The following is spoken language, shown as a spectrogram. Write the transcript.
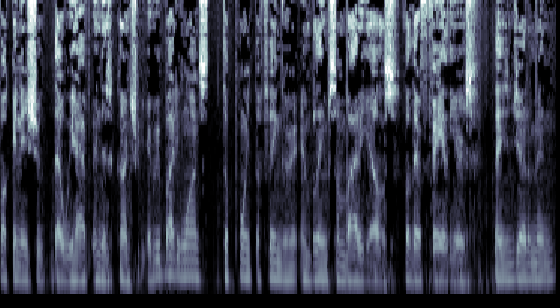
fucking issue that we have in this country. Everybody wants to point the finger and blame somebody else for their failures. Ladies and gentlemen,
